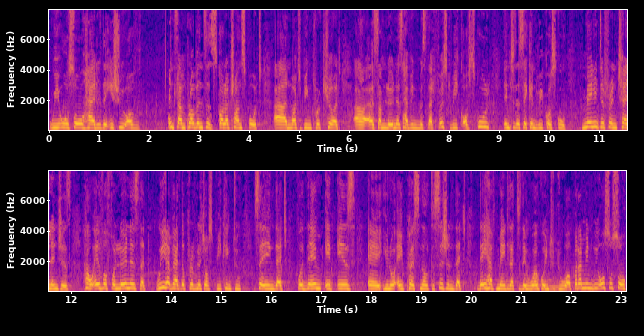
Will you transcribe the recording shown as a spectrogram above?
we also had the issue of in some provinces, scholar transport uh, not being procured, uh, some learners having missed that first week of school into the second week of school many different challenges. However, for learners that we have had the privilege of speaking to, saying that for them it is a, you know, a personal decision that they have made that they were going to do well. But I mean, we also saw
